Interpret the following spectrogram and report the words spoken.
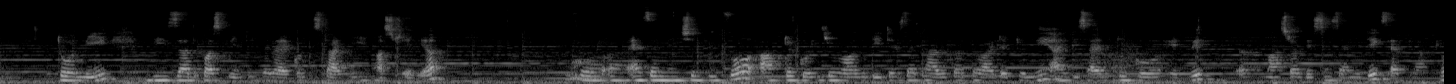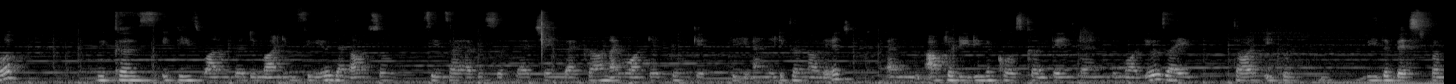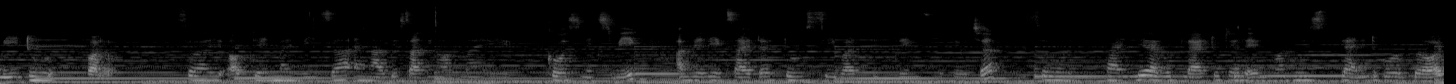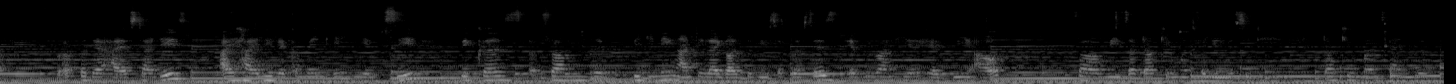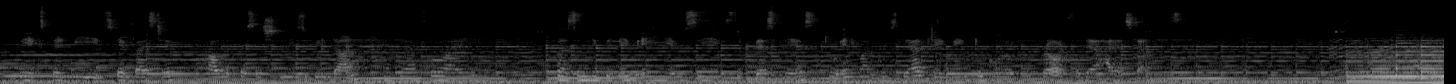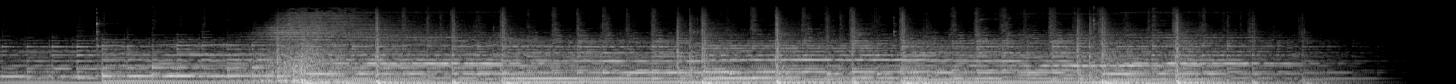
told me these are the possibilities that I could study in Australia. So, uh, as I mentioned before, after going through all the details that Tharuka provided to me, I decided to go ahead with uh, Master of Business Analytics at La Trobe because it is one of the demanding fields, and also since I have the supply chain background, I wanted to get the analytical knowledge. And after reading the course content and the modules, I thought it would be the best for me to follow. So I obtained my visa and I'll be starting off my course next week. I'm really excited to see what it brings in the future. So finally, I would like to tell anyone who is planning to go abroad uh, for their higher studies, I highly recommend AEMC because uh, from the beginning until I got the visa process, everyone here helped me out for visa documents for university documents and they explained me step by step how the process needs to be done. And therefore, I personally believe AEMC is the best place to anyone who's there dreaming to go abroad for their higher studies.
